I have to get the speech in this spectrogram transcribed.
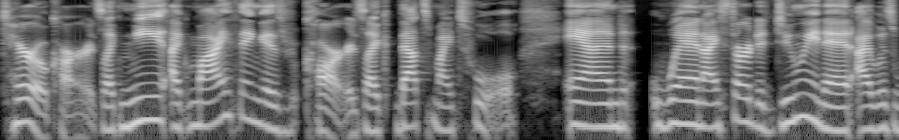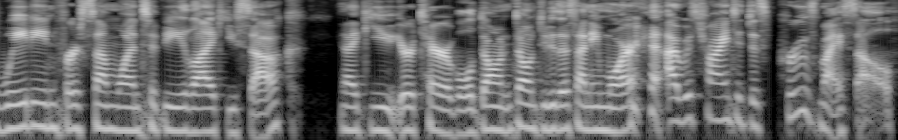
tarot cards. Like me, like my thing is cards. Like that's my tool. And when I started doing it, I was waiting for someone to be like, "You suck." Like you you're terrible. Don't don't do this anymore. I was trying to disprove myself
